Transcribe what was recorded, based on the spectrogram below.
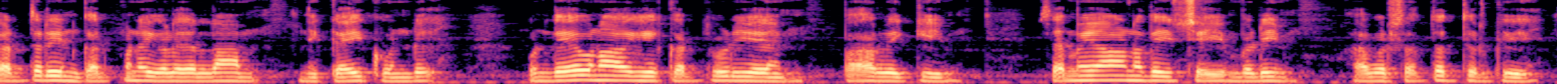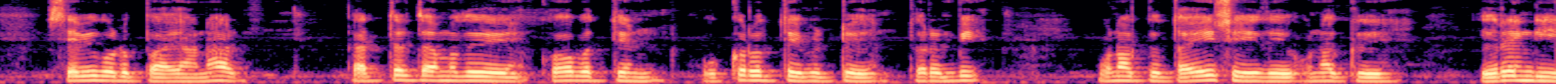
கர்த்தரின் கற்பனைகளையெல்லாம் நீ கை கொண்டு உன் தேவனாகிய கர்த்தருடைய பார்வைக்கு செம்மையானதை செய்யும்படி அவர் சத்தத்திற்கு செவி கொடுப்பாயானால் கர்த்தர் தமது கோபத்தின் உக்கரத்தை விட்டு திரும்பி உனக்கு தயவு செய்து உனக்கு இறங்கி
